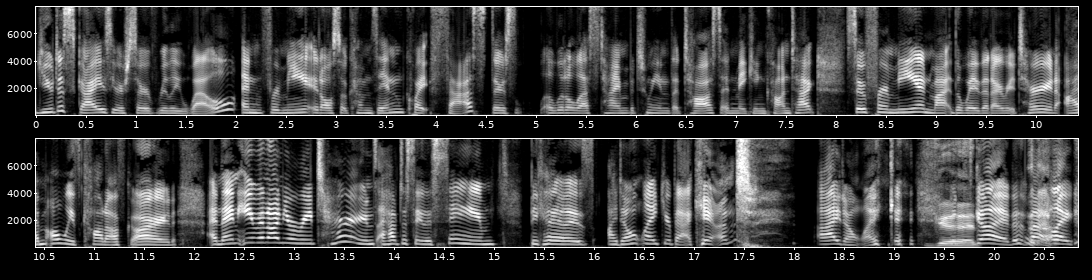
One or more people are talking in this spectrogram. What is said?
you disguise your serve really well. And for me, it also comes in quite fast. There's a little less time between the toss and making contact. So for me and my the way that I return, I'm always caught off guard. And then even on your returns, I have to say the same because I don't like your backhand. I don't like it. Good. It's good. But like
